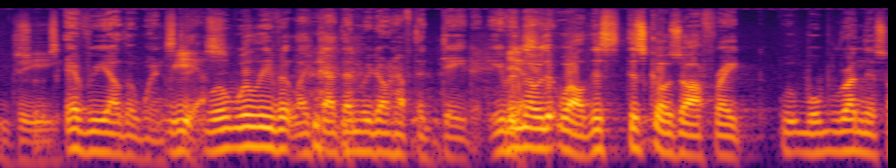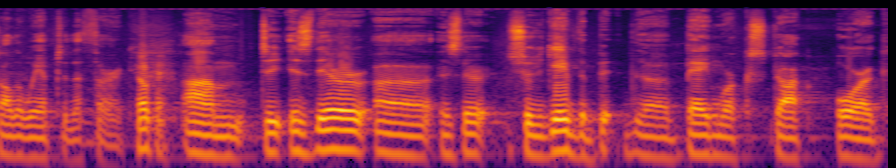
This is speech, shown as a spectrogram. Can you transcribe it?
the... It's every other Wednesday. Yes. We'll, we'll leave it like that, then we don't have to date it. Even Yes. though, that- well, this, this goes off right, we'll, we'll run this all the way up to the third. Okay. Um, do- Is there, uh, is there, so you gave the, b- the bangworks.org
